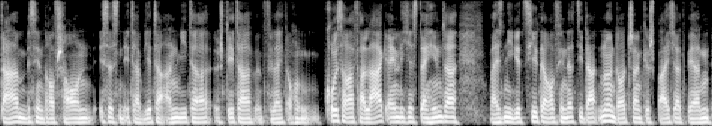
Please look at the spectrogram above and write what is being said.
da ein bisschen drauf schauen, ist es ein etablierter Anbieter, steht da vielleicht auch ein größerer Verlag, ähnliches dahinter, weisen die gezielt darauf hin, dass die Daten nur in Deutschland gespeichert werden.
